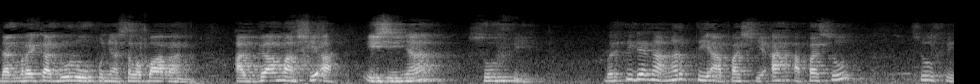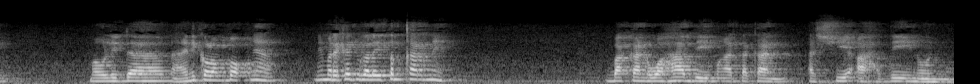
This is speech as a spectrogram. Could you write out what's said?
Dan mereka dulu punya selebaran agama syiah isinya sufi. Berarti dia nggak ngerti apa syiah apa su sufi maulidan nah ini kelompoknya ini mereka juga lagi tengkar nih. Bahkan Wahabi mengatakan asyiah dinun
